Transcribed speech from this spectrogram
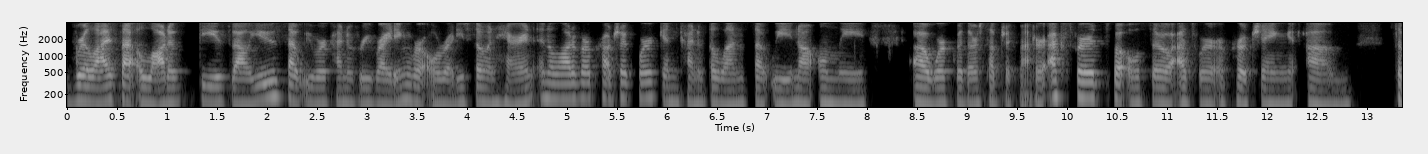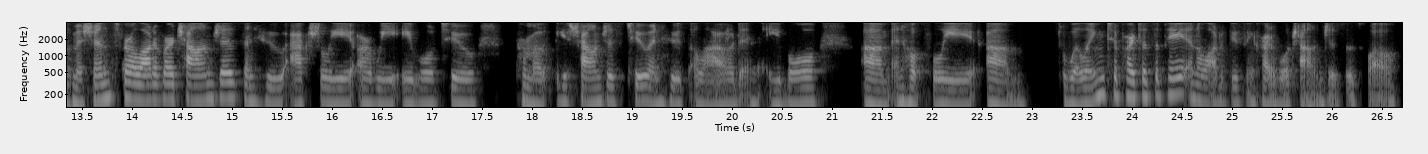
realized that a lot of these values that we were kind of rewriting were already so inherent in a lot of our project work and kind of the lens that we not only uh, work with our subject matter experts, but also as we're approaching um, submissions for a lot of our challenges and who actually are we able to promote these challenges to and who's allowed and able um, and hopefully um, willing to participate in a lot of these incredible challenges as well.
